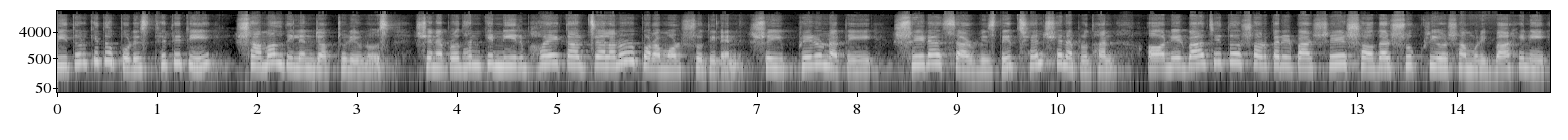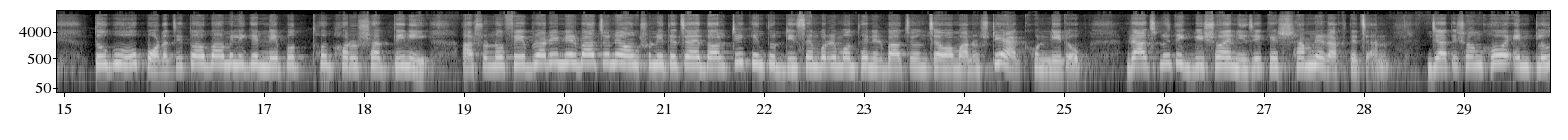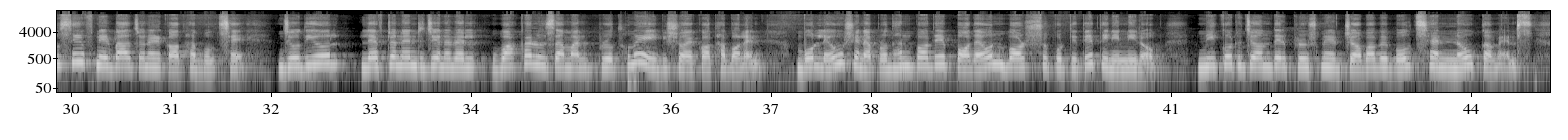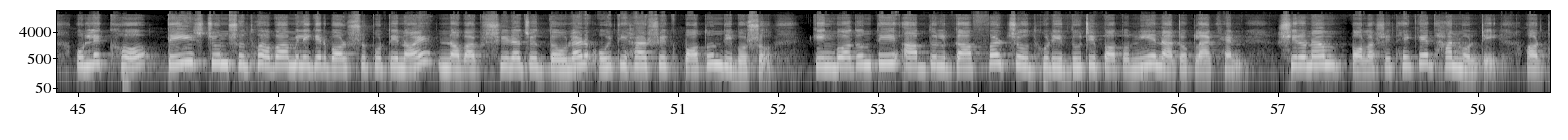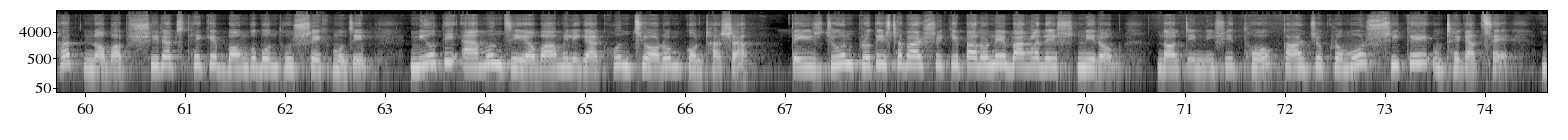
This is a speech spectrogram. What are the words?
বিতর্কিত পরিস্থিতিটি সামাল দিলেন ডক্টর ইউনুস। সেনাপ্রধানকে নির্ভয়ে কাজ চালানোর পরামর্শ দিলেন। সেই প্রেরণাতে সেরা সার্ভিস দিচ্ছেন সেনাপ্রধান। অনির্বাচিত সরকারের পাশে সদা সক্রিয় সামরিক বাহিনী। তবুও পরাজিত আওয়ামী লীগের নেপথ্য ভরসার দিনই আসন্ন ফেব্রুয়ারির নির্বাচনে অংশ নিতে চায় দলটি, কিন্তু ডিসেম্বরের মধ্যে নির্বাচন চাওয়া মানুষটি এখন নীরব। রাজনৈতিক বিষয়ে নিজেকে সামনে রাখতে চান। জাতিসংঘ ইনক্লুসিভ নির্বাচনের কথা বলছে। যদিও লেফটেন্যান্ট জেনারেল ওয়াকারুজ্জামান প্রথমে এই বিষয়ে কথা বলেন। বললেও সেনাপ্রধান পদে পদায়ন বর্ষপূর্তিতে তিনি নীরব। নিকটজনদের প্রশ্নের জবাবে বলছেন নো কমেন্টস উল্লেখ্য, তেইশ জুন শুধু আওয়ামী লীগের বর্ষপূর্তি নয়, নবাব সিরাজউদ্দৌলার ঐতিহাসিক পতন দিবসও। কিংবদন্তি আব্দুল গাফফার চৌধুরী দুটি পতন নিয়ে নাটক লেখেন। শিরোনাম পলাশী থেকে ধানমন্ডি, অর্থাৎ নবাব সিরাজ থেকে বঙ্গবন্ধু শেখ মুজিব। নিয়তি এমন যে আওয়ামী লীগ এখন চরম কোণঠাসা। তেইশ জুন প্রতিষ্ঠাবার্ষিকী পালনে বাংলাদেশ নীরব। দলটির নিষিদ্ধ কার্যক্রম শিকে উঠে গেছে।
